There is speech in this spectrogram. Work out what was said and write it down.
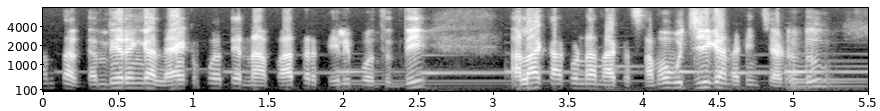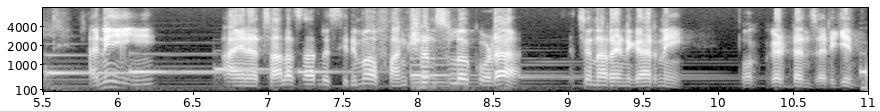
అంత గంభీరంగా లేకపోతే నా పాత్ర తేలిపోతుంది. అలా కాకుండా నాకు సమబుజ్జిగా నటించాడు అని ఆయన చాలాసార్లు సినిమా ఫంక్షన్స్లో కూడా సత్యనారాయణ గారిని పొగడ్డం జరిగింది.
